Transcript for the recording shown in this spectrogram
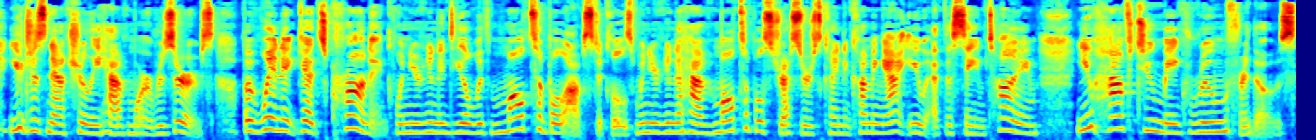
you just naturally have more reserves. But when it gets chronic, when you're going to deal with multiple obstacles, when you're going to have multiple stressors kind of coming at you at the same time, you have to make room for those.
